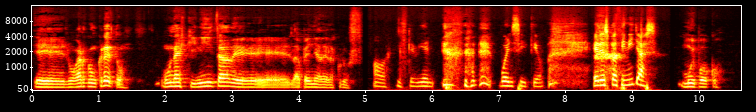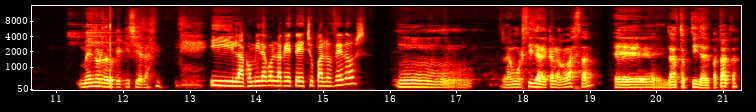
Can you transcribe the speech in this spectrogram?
Eh, lugar concreto, una esquinita de la Peña de la Cruz. Oh, qué bien. Buen sitio. ¿Eres cocinillas? Muy poco. Menos de lo que quisiera. ¿Y la comida con la que te chupas los dedos? Mm, la morcilla de calabaza, eh, la tortilla de patata.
